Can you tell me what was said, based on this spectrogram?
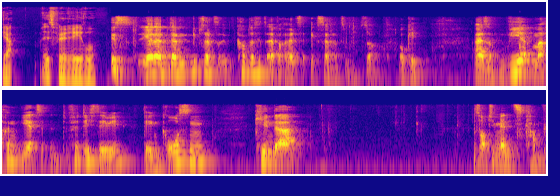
Ja, ist Ferrero. Ist, ja, dann, dann gibt's halt, kommt das jetzt einfach als extra dazu. So, okay. Also, wir machen jetzt für dich, Sebi, den großen Kinder Sortimentskampf,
